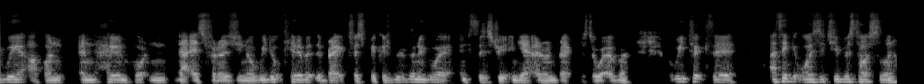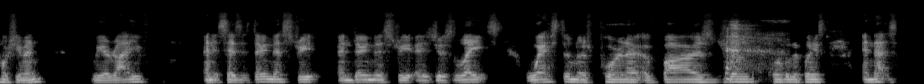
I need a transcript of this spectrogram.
weigh it up on and how important that is for us. You know we don't care about the breakfast because we're going to go out into the street and get our own breakfast or whatever. But we took the I think it was the cheapest hostel in Ho Chi Minh. We arrive and it says it's down this street and down this street is just lights westerners pouring out of bars drunk over the place and that's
